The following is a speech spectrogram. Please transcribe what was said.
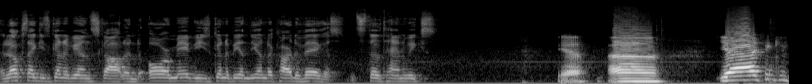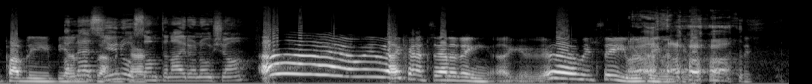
it looks like he's going to be on Scotland, or maybe he's going to be on the undercard of Vegas. It's still ten weeks. Yeah. Uh, yeah, I think he'll probably be on Unless you know card. something I don't know, Sean. Ah, I can't say anything. Uh, yeah, we'll see. We'll see. We'll see.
